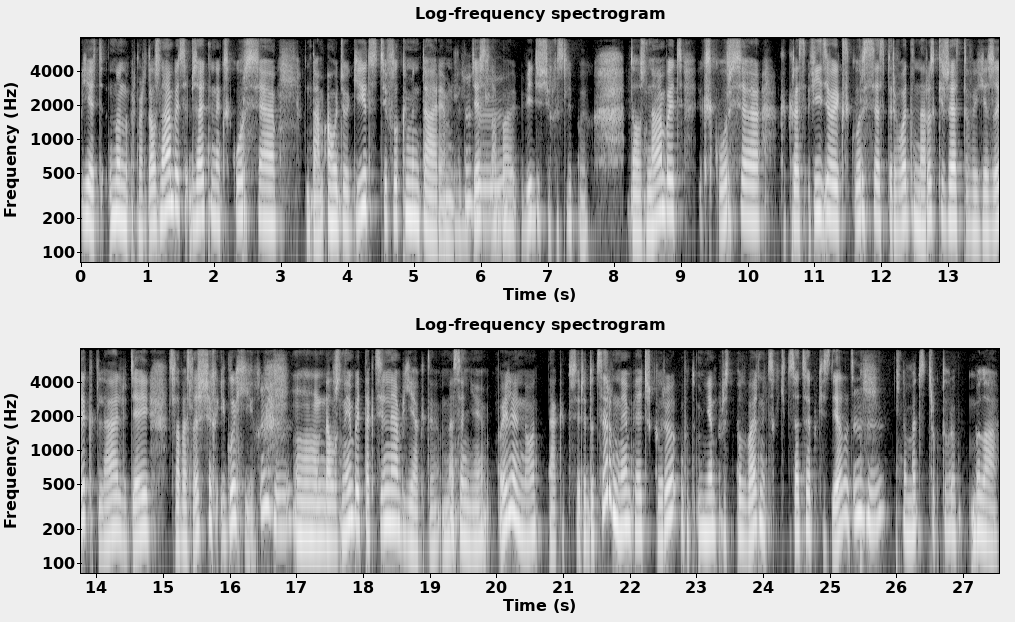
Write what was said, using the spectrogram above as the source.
есть. Ну, например, должна быть обязательно экскурсия, там, аудиогид с тифлокомментарием для людей угу. слабовидящих и слепых. Должна быть экскурсия, как раз видеоэкскурсия с переводом на русский жестовый язык для людей слабослышащих и глухих. Угу. Должны быть тактильные объекты. У нас они были, но так, это все редуцировано. Я опять же говорю, вот мне просто было важно какие-то зацепки сделать, угу. чтобы эта структура была.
